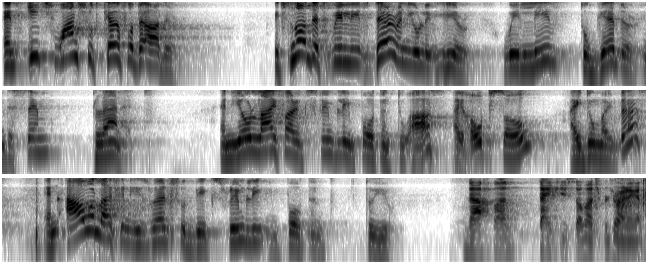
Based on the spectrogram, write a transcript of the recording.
And each one should care for the other. It's not that we live there and you live here. We live together in the same planet. And your life are extremely important to us. I hope so. I do my best. And our life in Israel should be extremely important to you. Nachman, thank you so much for joining us.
